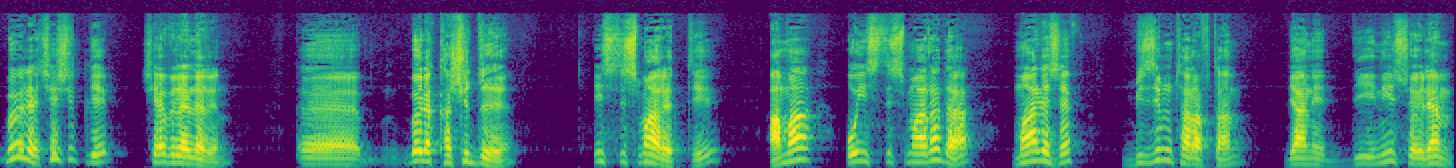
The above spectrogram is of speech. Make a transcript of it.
Böyle çeşitli çevrelerin e, böyle kaşıdığı, istismar ettiği ama o istismara da maalesef bizim taraftan yani dini söylem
